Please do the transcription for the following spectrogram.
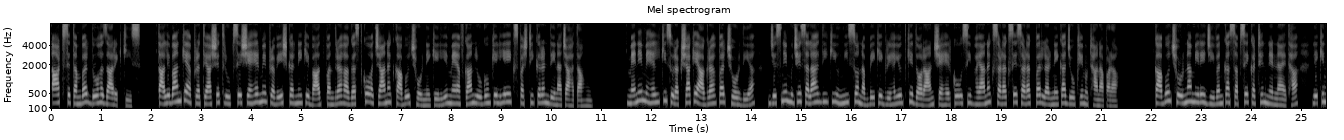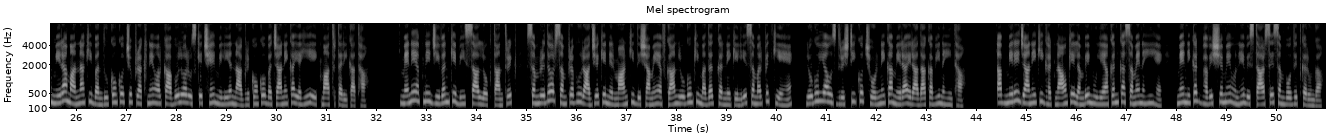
8 सितंबर 2021 तालिबान के अप्रत्याशित रूप से शहर में प्रवेश करने के बाद 15 अगस्त को अचानक काबुल छोड़ने के लिए मैं अफगान लोगों के लिए एक स्पष्टीकरण देना चाहता हूँ। मैंने महल की सुरक्षा के आग्रह पर छोड़ दिया, जिसने मुझे सलाह दी कि 1990 के गृहयुद्ध के दौरान शहर को उसी भयानक सड़क से सड़क पर लड़ने का जोखिम उठाना पड़ा काबुल छोड़ना मेरे जीवन का सबसे कठिन निर्णय था, लेकिन मेरा मानना कि बंदूकों को चुप रखने और काबुल और उसके छह मिलियन नागरिकों को बचाने का यही एकमात्र तरीका था। मैंने अपने जीवन के 20 साल लोकतांत्रिक, समृद्ध और संप्रभु राज्य के निर्माण की दिशा में अफगान लोगों की मदद करने के लिए समर्पित किए हैं, लोगों या उस दृष्टि को छोड़ने का मेरा इरादा कभी नहीं था। अब मेरे जाने की घटनाओं के लंबे मूल्यांकन का समय नहीं है, मैं निकट भविष्य में उन्हें विस्तार से संबोधित करूँगा।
